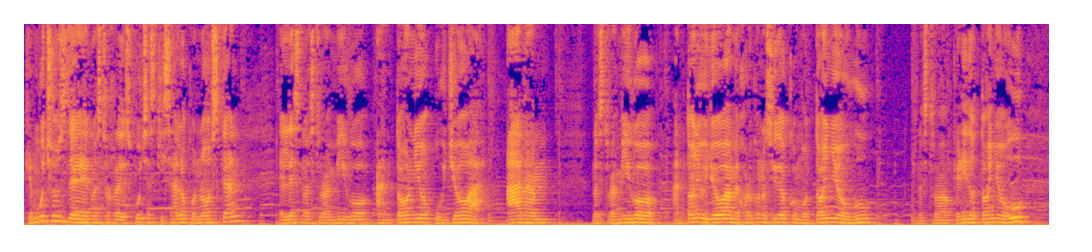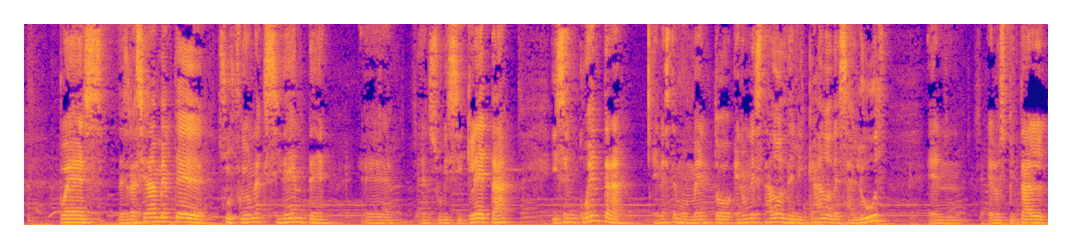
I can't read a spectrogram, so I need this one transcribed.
que muchos de nuestros radioescuchas quizá lo conozcan. Él es nuestro amigo Antonio Ulloa, Adam, nuestro amigo Antonio Ulloa, mejor conocido como Toño U, nuestro querido Toño U, pues desgraciadamente sufrió un accidente eh, en su bicicleta y se encuentra en este momento en un estado delicado de salud en el hospital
